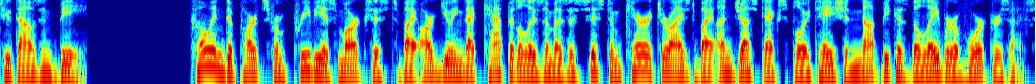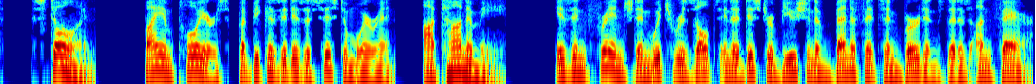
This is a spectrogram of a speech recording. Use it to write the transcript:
2000b. Cohen departs from previous Marxists by arguing that capitalism is a system characterized by unjust exploitation not because the labor of workers is «stolen» by employers, but because it is a system wherein «autonomy» is infringed and which results in a distribution of benefits and burdens that is unfair.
